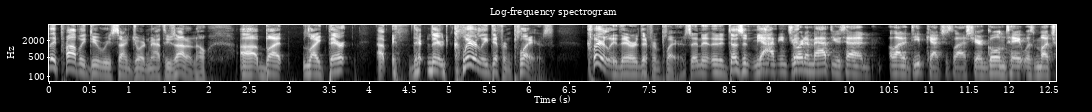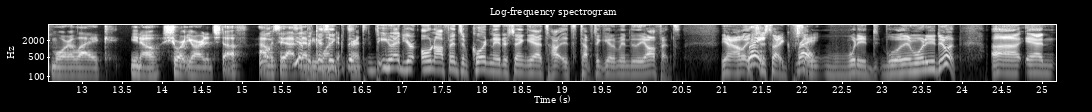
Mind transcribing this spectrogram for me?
they probably do resign Jordan Matthews. I don't know, uh, but like they're, uh, they're they're clearly different players clearly there are different players, and it, and it doesn't mean. Yeah, I mean Jordan Matthews had a lot of deep catches last year. Golden Tate was much more like you know short yardage stuff. Well, I would say that. Yeah, because be they, you had your own offensive coordinator saying, "Yeah, it's it's tough to get him into the offense." You know, it's right, just like, so right. what are you? Well, then what are you doing? Uh, and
